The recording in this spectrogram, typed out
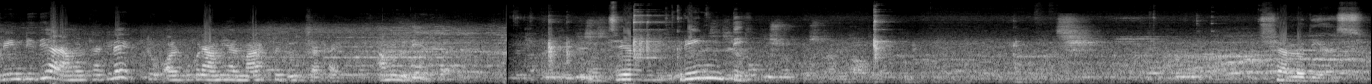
গ্রিন টি দিই, আর আমুল থাকলে একটু অল্প করে আমি আর মা একটু দুধ চা খাই। আমুল দিই। গ্রিন টি শ্যালো দিয়ে আসি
